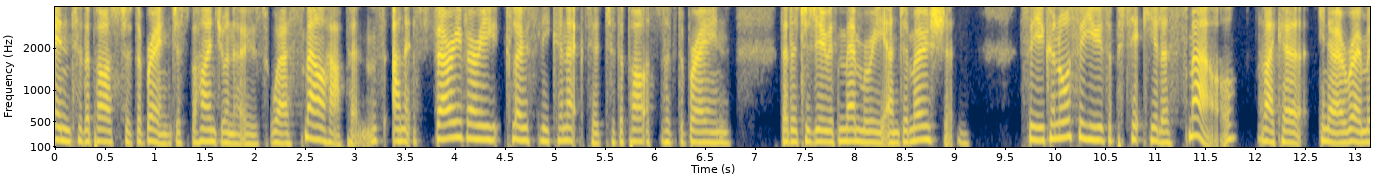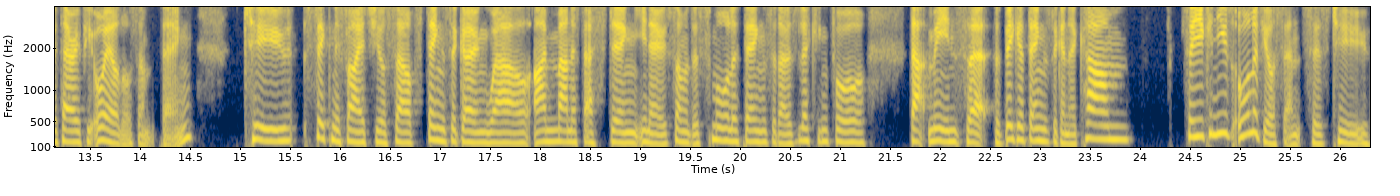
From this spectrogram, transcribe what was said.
into the part of the brain just behind your nose where smell happens. And it's very, very closely connected to the parts of the brain that are to do with memory and emotion. So you can also use a particular smell, like a, you know, aromatherapy oil or something, to signify to yourself things are going well. I'm manifesting, you know, some of the smaller things that I was looking for. That means that the bigger things are going to come. So you can use all of your senses to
